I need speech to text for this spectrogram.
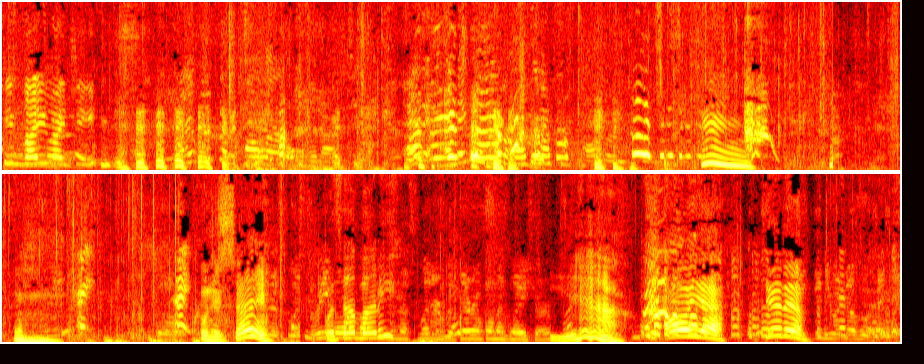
he's biting my cheek. What do you say? What's more up, buddy? puppies in this litter, but they're up on the glacier. Yeah. Oh, yeah. Get him. Then you would know who it is.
